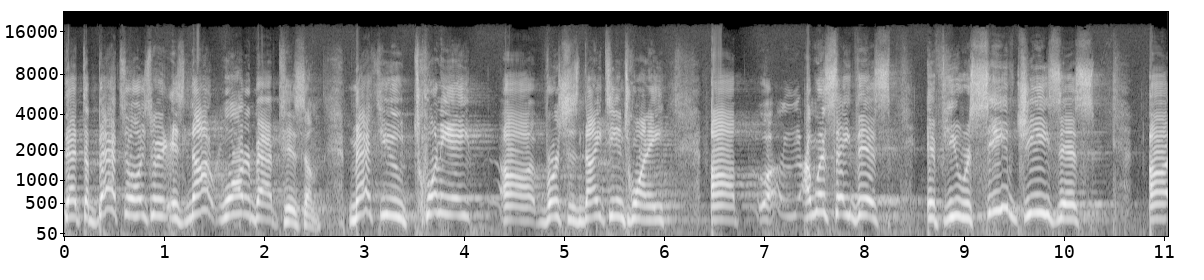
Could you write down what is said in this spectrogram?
that the baptism of the Holy Spirit is not water baptism. Matthew 28, uh, verses 19 and 20. Uh, I'm going to say this. If you receive Jesus, uh,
